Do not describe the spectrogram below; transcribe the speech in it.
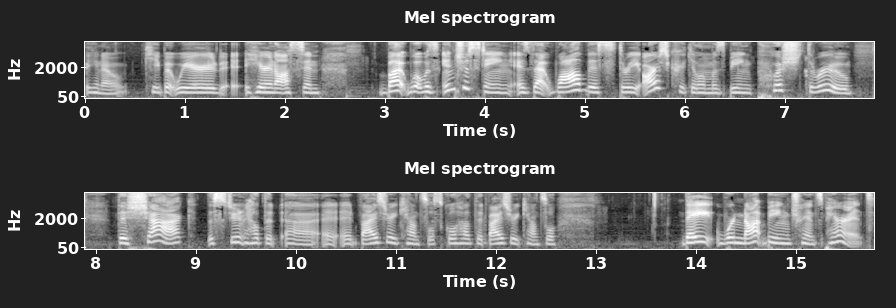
you know, keep it weird here in Austin. But what was interesting is that while this three R's curriculum was being pushed through, the SHAC, the Student Health uh, Advisory Council, School Health Advisory Council, they were not being transparent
